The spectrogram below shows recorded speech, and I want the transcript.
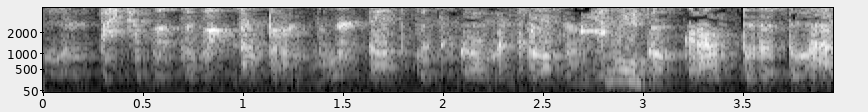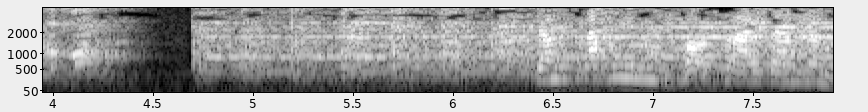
កូនពីជំងឺ Covid-19 ដ៏ធ្ងន់ធ្ងរមិនធ្លាប់មានក៏ក្រៅទូរទស្សន៍អាឡម៉ង់ចាំស្ដាប់នេះបកស្រាយតាមហ្នឹង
